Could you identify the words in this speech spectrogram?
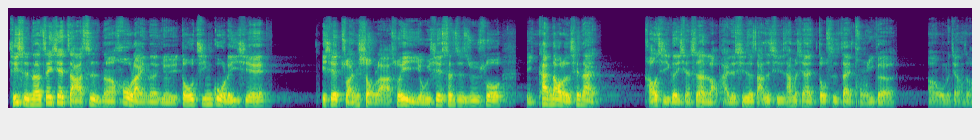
其实呢，这些杂志呢，后来呢也都经过了一些一些转手啦，所以有一些甚至就是说。你看到了现在好几个以前是很老牌的汽车杂志，其实他们现在都是在同一个啊，我们讲什么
